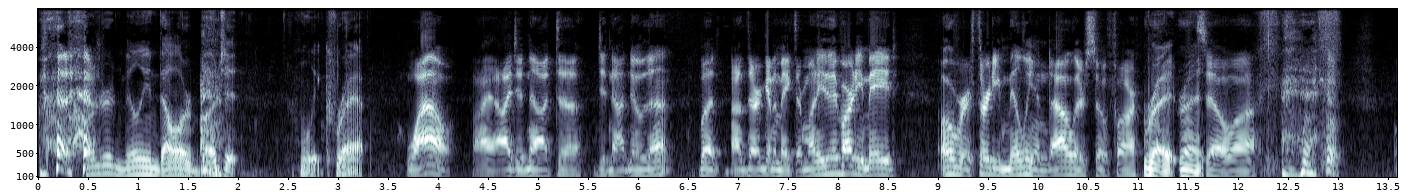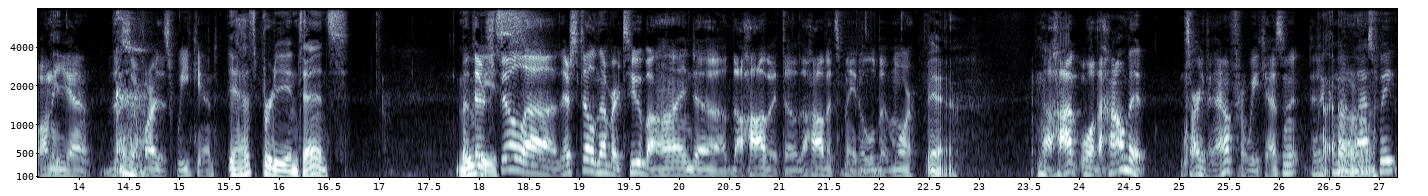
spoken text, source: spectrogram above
hundred million dollar budget. Holy crap! Wow, I, I did not uh, did not know that. But uh, they're going to make their money. They've already made over thirty million dollars so far. Right, right. So uh, on the, uh, the so far this weekend, yeah, that's pretty intense. they're still uh, they're still number two behind uh, the Hobbit though. The Hobbit's made a little bit more. yeah. The Hob- well, the Hobbit it's already been out for a week, hasn't it? Did it come out last know. week?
